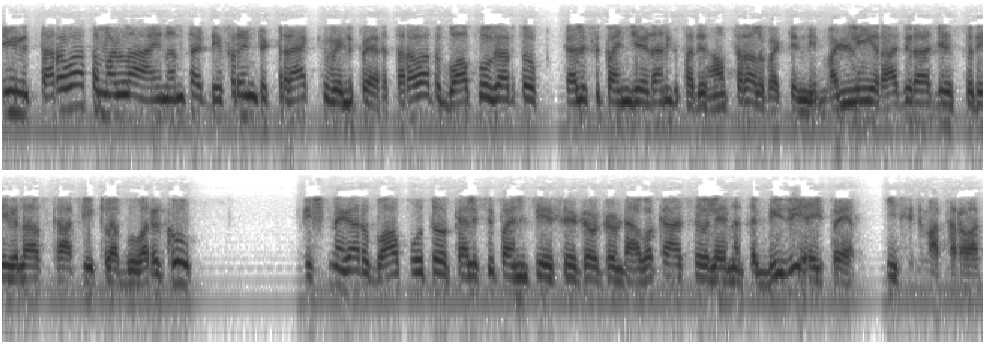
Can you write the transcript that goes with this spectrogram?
దీని తర్వాత మళ్ళా ఆయనంతా డిఫరెంట్ ట్రాక్ వెళ్ళిపోయారు. తర్వాత బాపు గారితో కలిసి పనిచేయడానికి పది సంవత్సరాలు పట్టింది. మళ్ళీ రాజరాజేశ్వరి విలాస్ కాఫీ క్లబ్ వరకు కృష్ణ గారు బాపుతో కలిసి పనిచేసేటటువంటి అవకాశం లేనంత బిజీ అయిపోయారు ఈ సినిమా తర్వాత.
